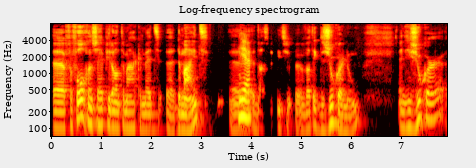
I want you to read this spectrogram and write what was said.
Eh, vervolgens heb je dan te maken met eh, de mind. Eh, Ja. Dat is iets wat ik de zoeker noem. En die zoeker,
